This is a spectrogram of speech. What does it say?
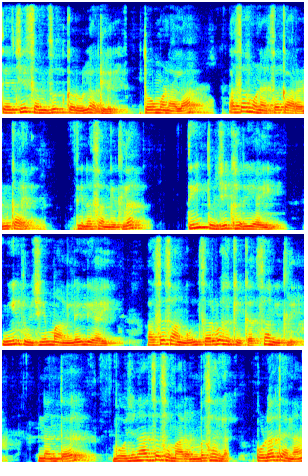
त्याची समजूत करू लागली. तो म्हणाला असं होण्याचं कारण काय? तिनं सांगितलं ती तुझी खरी आई मी तुझी मानलेली आई असं सांगून सर्व हकीकत सांगितली. नंतर भोजनाचा समारंभ झाला. पुढं त्यांना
